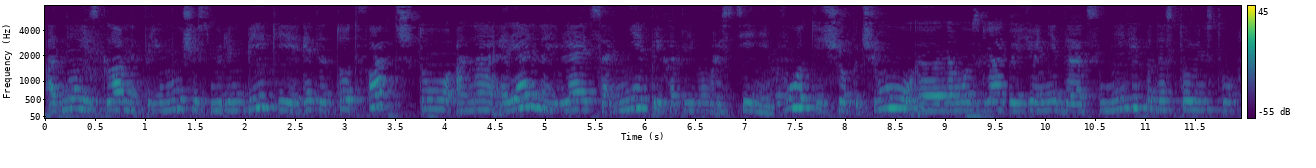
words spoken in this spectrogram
одно из главных преимуществ Мюлленбеки это тот факт, что она реально является неприхотливым растением. Вот еще почему, э, на мой взгляд, ее недооценили по достоинству.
